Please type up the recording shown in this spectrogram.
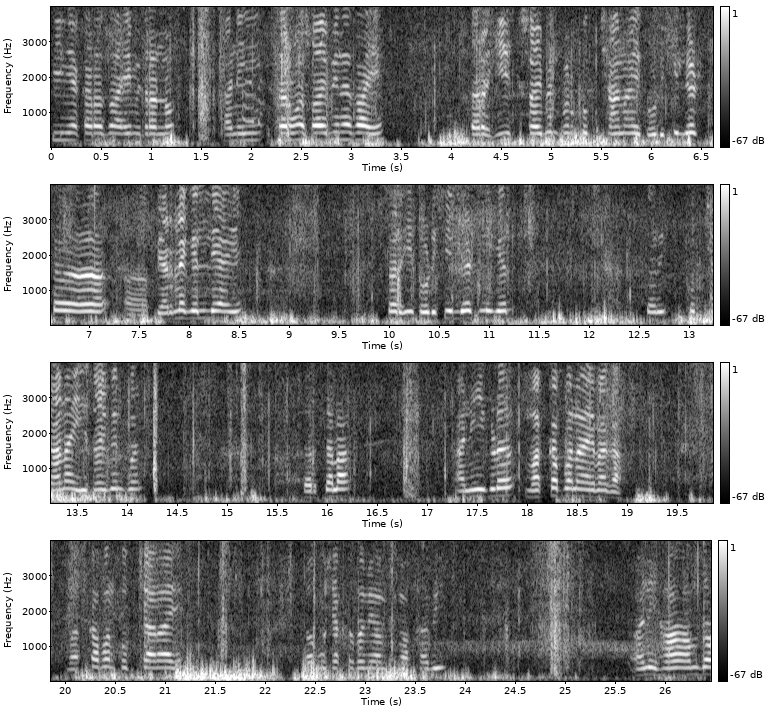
तीन एकराचा आहे मित्रांनो आणि सर्व सोयाबीनच आहे. तर ही सोयाबीन पण खूप छान आहे थोडीशी लेट पेरल्या गेलेली आहे. निघेल. तर खूप छान आहे ही सोयाबीन पण. तर चला. आणि इकडं मक्का पण आहे बघा. मक्का पण खूप छान आहे. बघू शकता तुम्ही आमची मक्का बी. आणि हा आमचा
